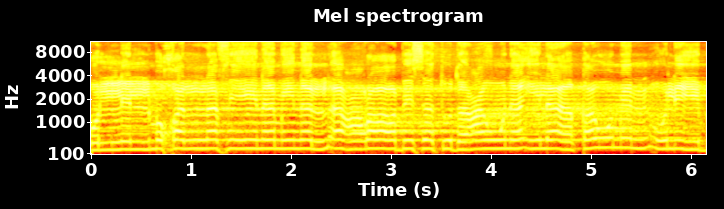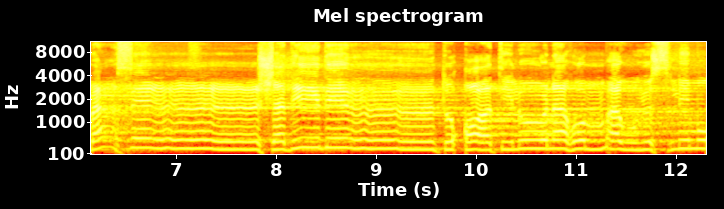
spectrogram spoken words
قل للمخلفين من الأعراب ستدعون إلى قوم أولي بأس شديد تقاتلونهم أو يسلمون.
